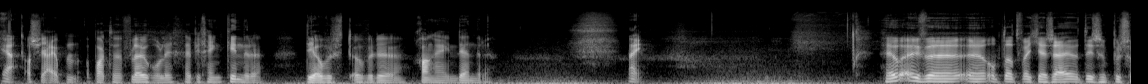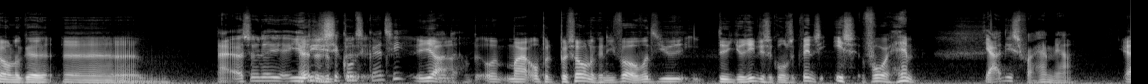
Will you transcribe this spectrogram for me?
Ja. Als jij op een aparte vleugel ligt, heb je geen kinderen die over de, over de gang heen denderen. Nee. Heel even eh, op dat wat jij zei. Het is een persoonlijke... eh, Nou, Ja, juridische dus het- consequentie? ja, maar op het persoonlijke niveau. Want ju- de juridische consequentie is voor hem. Ja, die is voor hem, ja. Eh,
